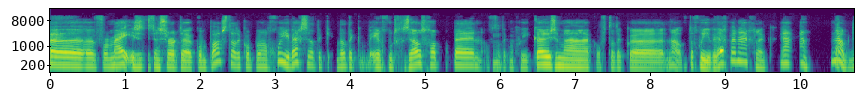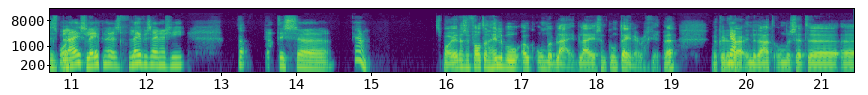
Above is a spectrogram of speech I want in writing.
Uh, voor mij is het een soort uh, kompas dat ik op een goede weg zit, dat ik, dat ik in goed gezelschap ben, of Hm. dat ik een goede keuze maak, of dat ik uh, nou, op de goede weg ben eigenlijk. Ja, nou, dus blij is leven, levensenergie. Ja. Dat is, ja. Is mooi, hè? Dus er valt een heleboel ook onder blij. Blij is een containerbegrip, hè? We kunnen Ja. daar inderdaad onder zetten, eh,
